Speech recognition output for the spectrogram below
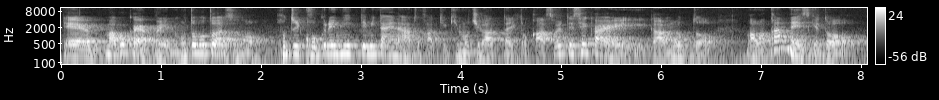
で、まあ、僕はやっぱりもともとはその本当に国連に行ってみたいなとかっていう気持ちがあったりとかそれって世界がもっと、まあ、分かんないですけど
